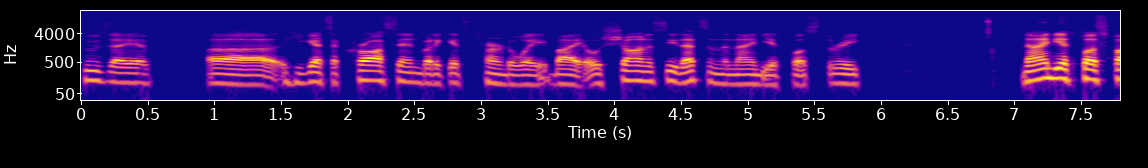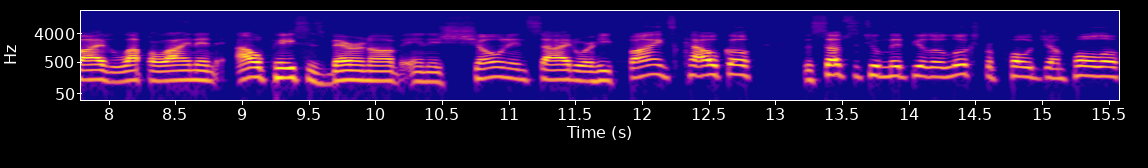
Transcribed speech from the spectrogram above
Kuzyaev. Uh, he gets a cross in, but it gets turned away by O'Shaughnessy. That's in the 90th plus three. 90th plus five, Lappalainen outpaces Barinov and is shown inside where he finds Kauko. The substitute midfielder looks for Pohjanpalo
